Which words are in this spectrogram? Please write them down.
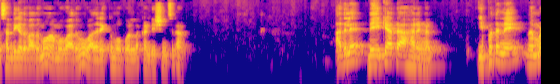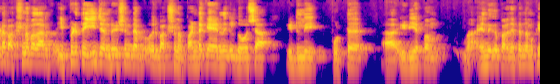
സന്ധിഗതവാദമോ ആമവാദമോ വാതരക്തമോ പോലുള്ള കണ്ടീഷൻസിലാണ് അതിൽ ദഹിക്കാത്ത ആഹാരങ്ങൾ ഇപ്പൊ തന്നെ നമ്മുടെ ഭക്ഷണ പദാർത്ഥം ഇപ്പോഴത്തെ ഈ ജനറേഷന്റെ ഒരു ഭക്ഷണം പണ്ടൊക്കെ ആയിരുന്നെങ്കിൽ ദോശ ഇഡ്ഡലി പുട്ട് ഇടിയപ്പം എന്നൊക്കെ പറഞ്ഞിട്ട് നമുക്ക്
